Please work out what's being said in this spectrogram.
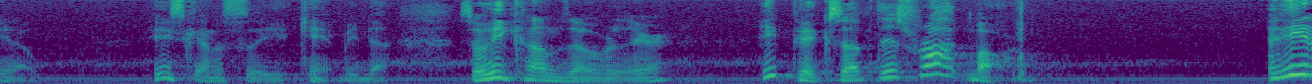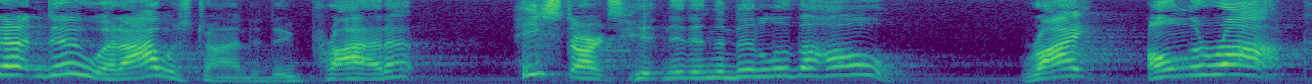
you know, he's going to see it can't be done. So he comes over there, he picks up this rock bar. And he doesn't do what I was trying to do, pry it up. He starts hitting it in the middle of the hole, right on the rock.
